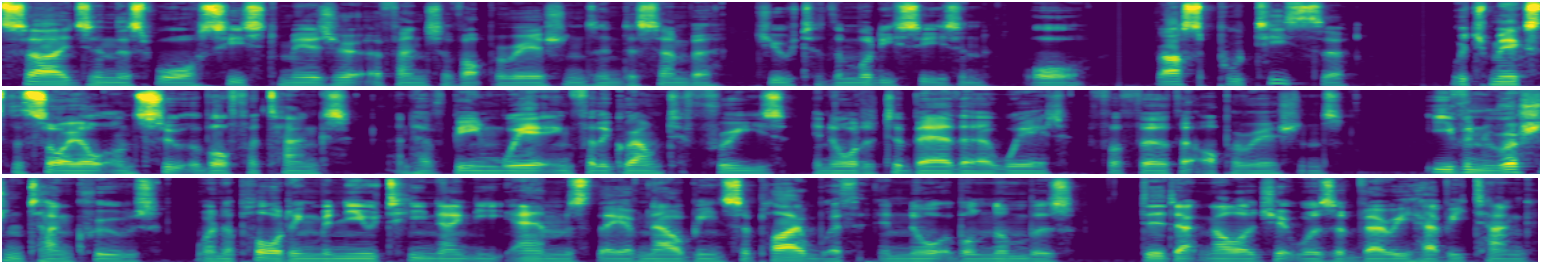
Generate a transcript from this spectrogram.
sides in this war ceased major offensive operations in December due to the muddy season, or Rasputitsa, which makes the soil unsuitable for tanks and have been waiting for the ground to freeze in order to bear their weight for further operations. Even Russian tank crews, when applauding the new T-90Ms they have now been supplied with in notable numbers, did acknowledge it was a very heavy tank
